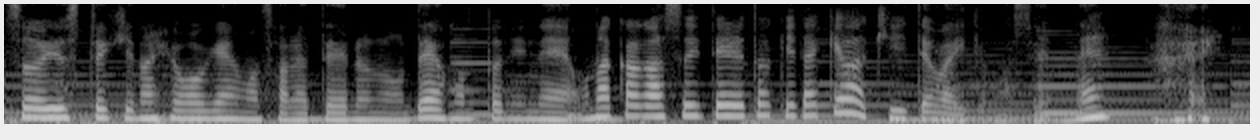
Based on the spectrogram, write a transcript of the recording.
そういう素敵な表現をされているので本当にねお腹が空いている時だけは聞いてはいけませんね。はい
